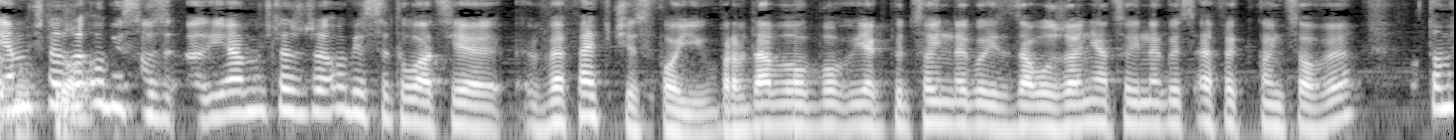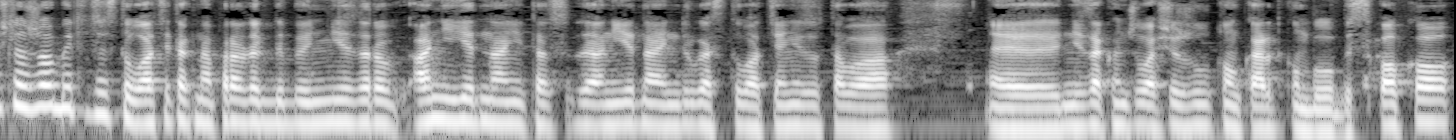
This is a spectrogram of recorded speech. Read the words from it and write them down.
Ja myślę, że obie są, ja myślę, że obie sytuacje w efekcie swoich, prawda, bo, bo jakby co innego jest założenia, co innego jest efekt końcowy, to myślę, że obie te sytuacje tak naprawdę, gdyby nie ani jedna, ani, ta, ani jedna, ani druga sytuacja nie została, e, nie zakończyła się żółtą kartką, byłoby spoko.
